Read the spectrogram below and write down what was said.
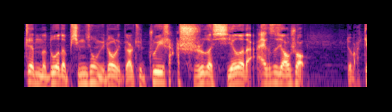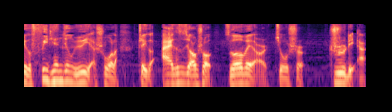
这么多的平行宇宙里边去追杀十个邪恶的 X 教授，对吧？这个飞天鲸鱼也说了，这个 X 教授泽维尔就是支点。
